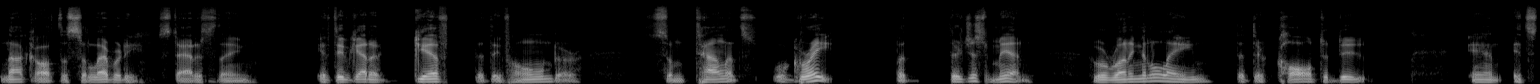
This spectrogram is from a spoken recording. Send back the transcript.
knock off the celebrity status thing. If they've got a gift that they've honed or some talents, well, great. But they're just men who are running in a lane that they're called to do. And it's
